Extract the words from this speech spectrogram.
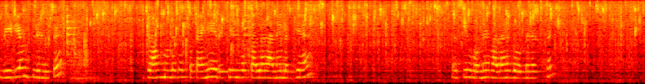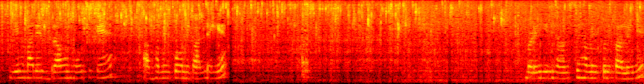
मीडियम फ्लेम पे। ब्राउन होने तक पकाएँगे। ये देखिए, इनका कलर आने लग गया है। बस ये होने वाला है दो मिनट में ये हमारे ब्राउन हो चुके हैं। अब हम इनको निकाल लेंगे। बड़े ही ध्यान से हम इनको निकालेंगे।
